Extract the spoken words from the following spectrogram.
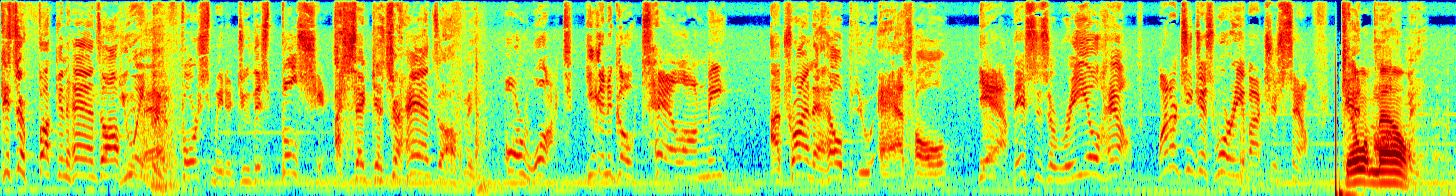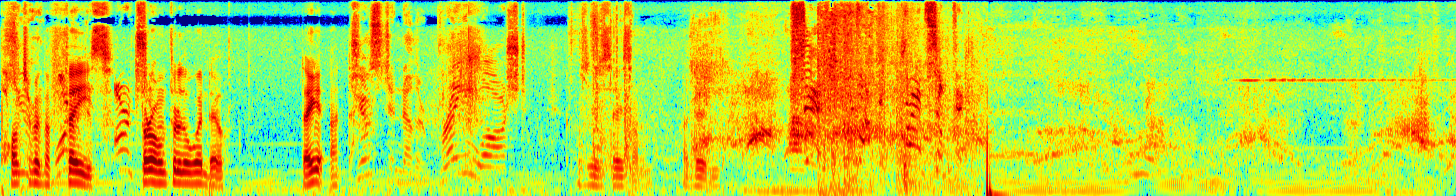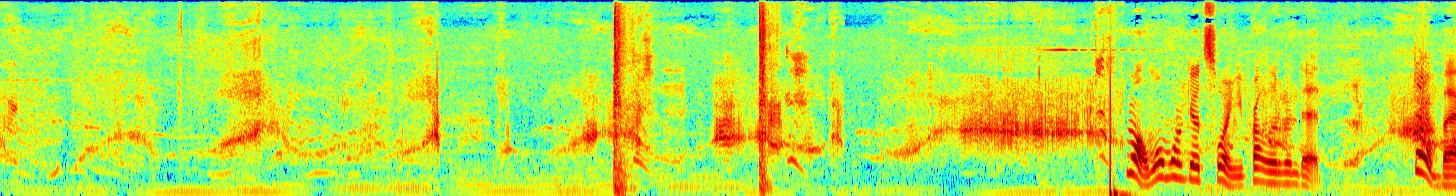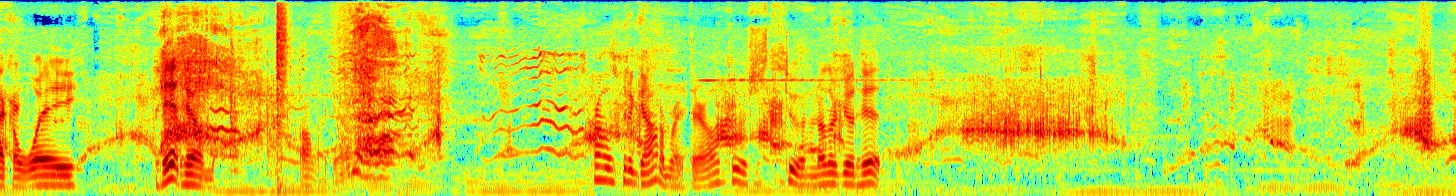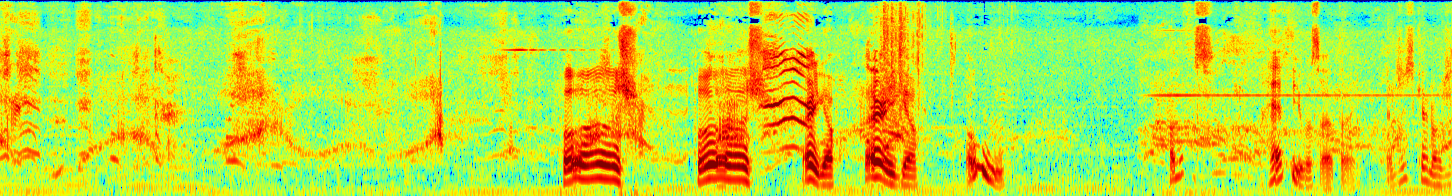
Get your fucking hands off You me, ain't man. gonna force me to do this bullshit. I said get your hands off me. Or what? You gonna go tell on me? I'm trying to help you, asshole. Yeah, this is a real help. Why don't you just worry about yourself? Kill him Get now. Punch him in the You're one of face. them, Throw him through the window. Dang it. I, I Just another brainwashed. I was gonna say something. I didn't. Shit! Grab something! Come on, one more good swing. You probably would have been dead. Don't back away. Hit him. Oh my god. Probably could have got him right there. All I do is just do another good hit. Push. Push. There you go. There you go. Oh. How much heavy was that thing? It just kind of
